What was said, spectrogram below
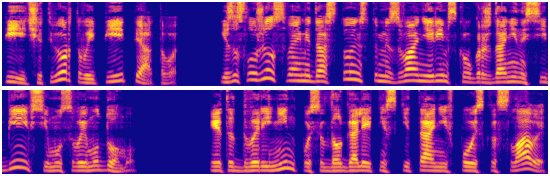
Пия IV и Пия V, и заслужил своими достоинствами звание римского гражданина себе и всему своему дому. Этот дворянин после долголетних скитаний в поисках славы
